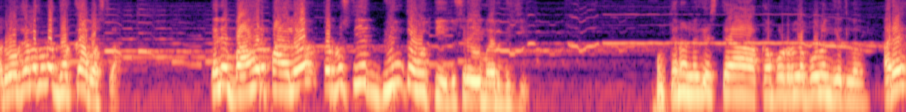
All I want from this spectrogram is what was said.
रोग्याला थोडा धक्का बसला. त्याने बाहेर पाहिलं तर नुसती एक भिंत होती दुसऱ्या इमारतीची. मग त्यानं लगेच त्या कंपाऊंडरला बोलून घेतलं अरे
